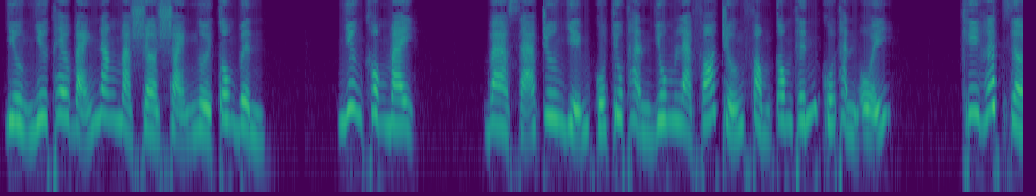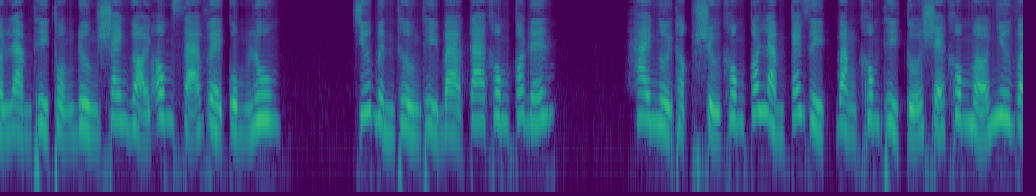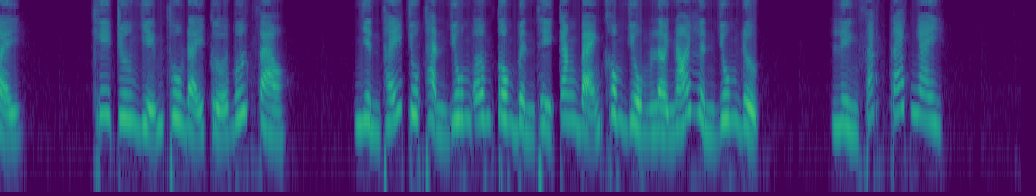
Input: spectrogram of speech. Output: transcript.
Dường như theo bản năng mà sờ soạn người Tôn Bình. Nhưng không may. Bà xã Trương Diễm của Chu Thành Dung là phó trưởng phòng công thính của thành ủy. Khi hết giờ làm thì thuận đường sang gọi ông xã về cùng luôn. Chứ bình thường thì bà ta không có đến. Hai người thật sự không có làm cái gì, bằng không thì cửa sẽ không mở như vậy. Khi Trương Diễm Thu đẩy cửa bước vào, nhìn thấy Chu Thành Dung ôm Tôn Bình thì căn bản không dùng lời nói hình dung được. Liền phát tác ngay.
